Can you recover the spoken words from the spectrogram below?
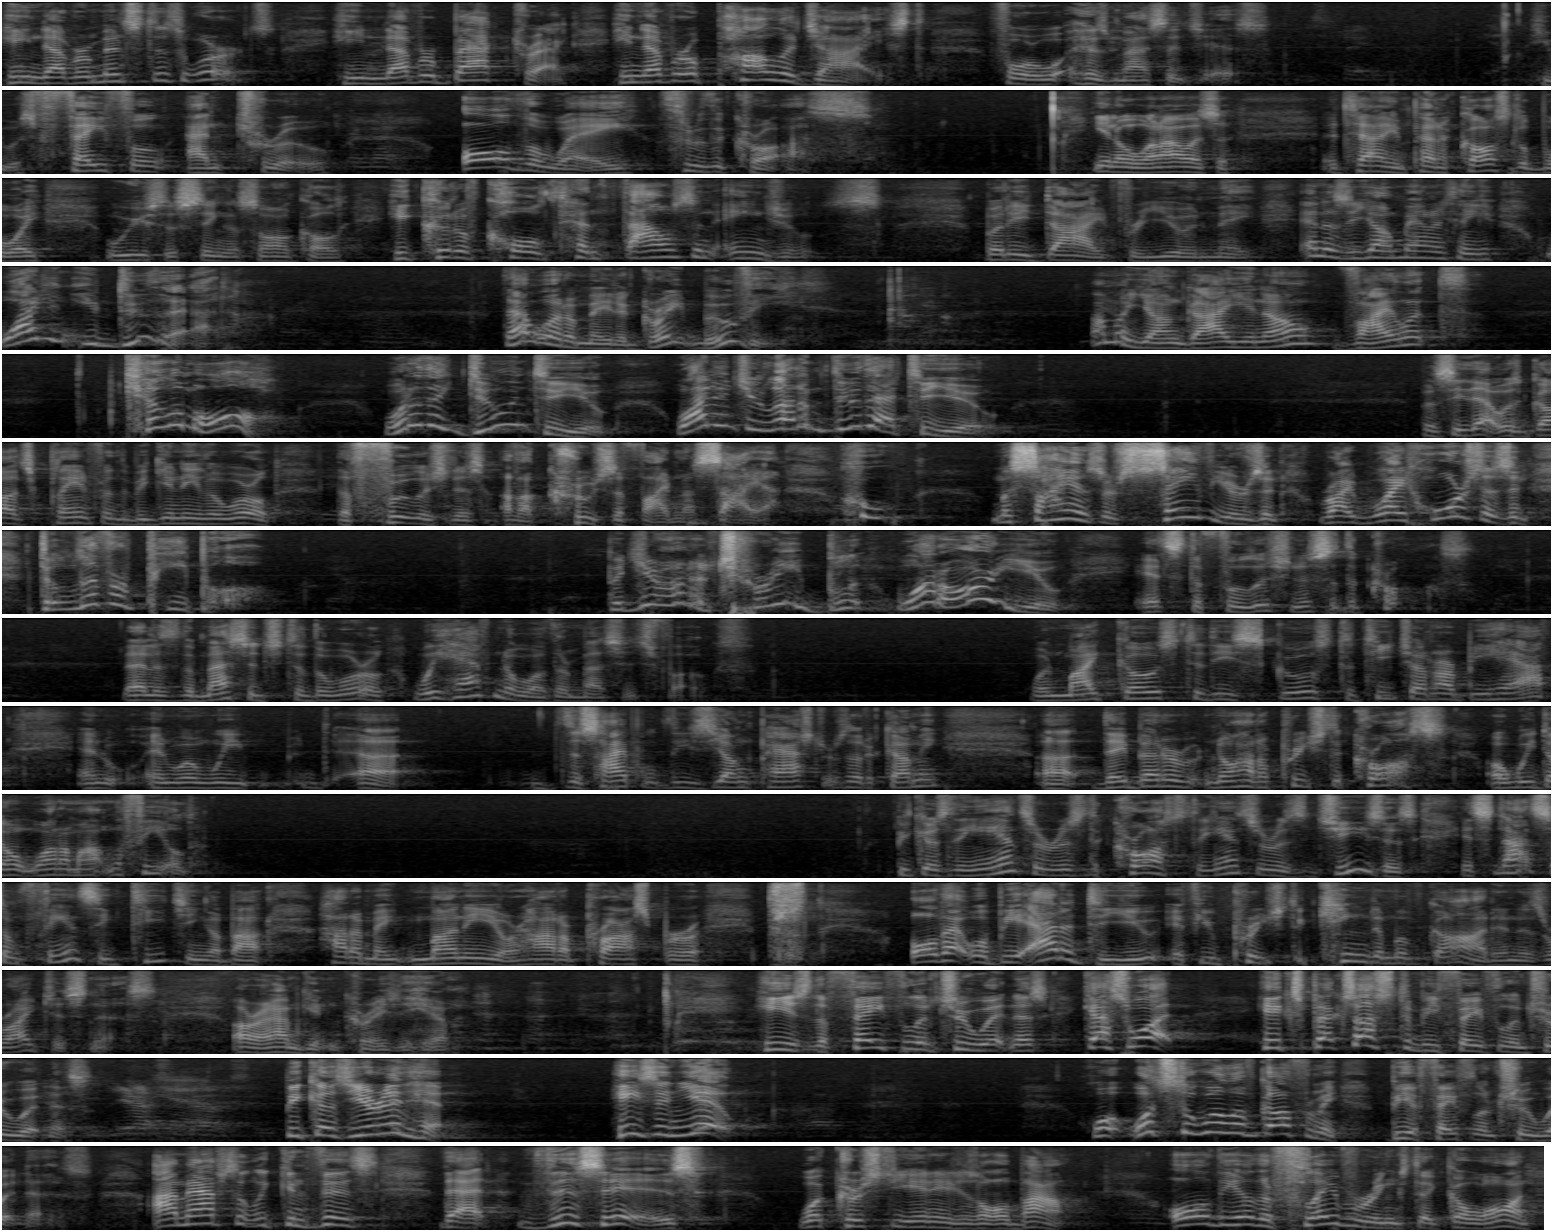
He never minced his words. He never backtracked. He never apologized for what his message is. He was faithful and true all the way through the cross. You know, when I was an Italian Pentecostal boy, we used to sing a song called He Could Have Called 10,000 Angels, but He died for you and me. And as a young man, I think, why didn't you do that? That would have made a great movie. I'm a young guy, you know, violent. Kill them all. What are they doing to you? Why did you let them do that to you? But see, that was God's plan from the beginning of the world the foolishness of a crucified Messiah. Who, Messiahs are saviors and ride white horses and deliver people. But you're on a tree. What are you? It's the foolishness of the cross. That is the message to the world. We have no other message, folks. When Mike goes to these schools to teach on our behalf, and, and when we uh, disciple these young pastors that are coming, uh, they better know how to preach the cross, or we don't want them out in the field. Because the answer is the cross, the answer is Jesus. It's not some fancy teaching about how to make money or how to prosper. All that will be added to you if you preach the kingdom of God and his righteousness. All right, I'm getting crazy here. He is the faithful and true witness. Guess what? He expects us to be faithful and true witness. Because you're in him, he's in you. What's the will of God for me? Be a faithful and true witness. I'm absolutely convinced that this is what Christianity is all about. All the other flavorings that go on,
